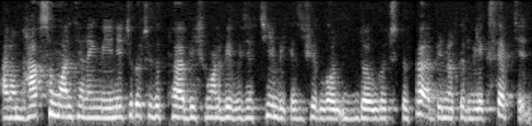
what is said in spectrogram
I don't have someone telling me you need to go to the pub if you want to be with your team because if you don't go to the pub, you're not going to be accepted.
